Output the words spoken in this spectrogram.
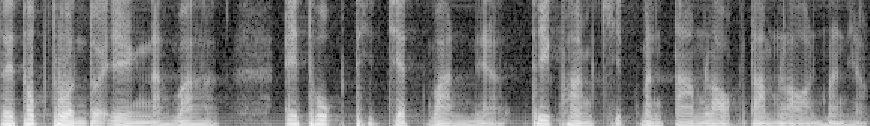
ได้ทบทวนตัวเองนะว่า ไอ้ทุกที่เจ็ดวันเนี่ย ที่ความคิดมันตามหลอกตามหลอนมันเนี่ย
